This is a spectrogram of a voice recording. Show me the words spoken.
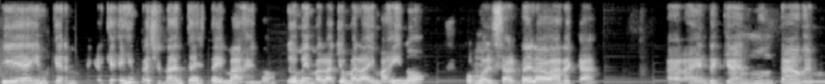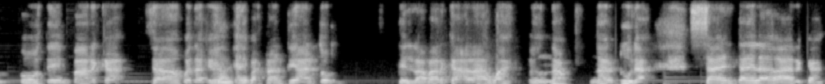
Y es, es impresionante esta imagen, ¿no? Yo me, yo me la imagino como él salta de la barca, a la gente que ha montado en bote, en barca, se dado cuenta que es bastante alto, de la barca al agua, en una, una, altura, salta de la barca,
